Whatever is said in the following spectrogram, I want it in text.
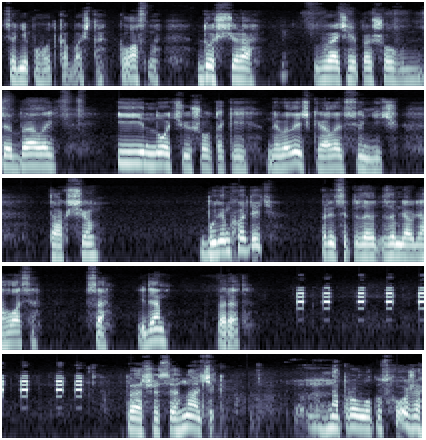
Сьогодні погодка, бачите, класна. Дощ ввечері пройшов дебелий. І ночі йшов такий невеличкий, але всю ніч. Так що будемо ходити. В принципі, земля вляглася. Все, йдемо вперед. Перший сигнальчик на проволоку схоже,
